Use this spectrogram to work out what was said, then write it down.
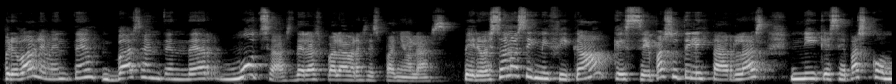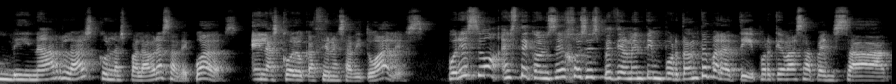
probablemente vas a entender muchas de las palabras españolas. Pero eso no significa que sepas utilizarlas ni que sepas combinarlas con las palabras adecuadas en las colocaciones habituales. Por eso este consejo es especialmente importante para ti, porque vas a pensar,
